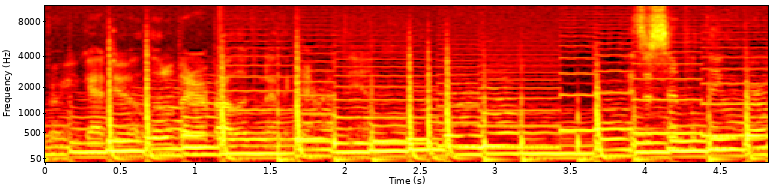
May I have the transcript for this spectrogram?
Bro, you gotta do a little better about looking at the camera at the end. It's a simple thing, bro.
